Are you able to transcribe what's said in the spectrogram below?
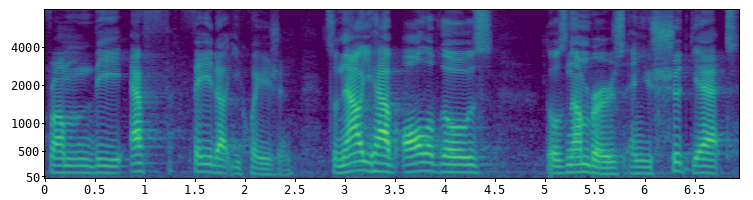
from the f theta equation. So now you have all of those, those numbers, and you should get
